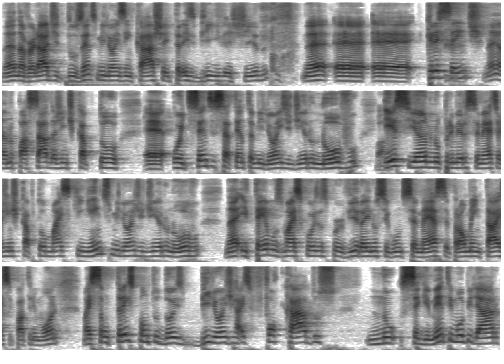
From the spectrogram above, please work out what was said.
né? Na verdade, 200 milhões em caixa e 3 bi investido, né? É, é, crescente, né? Ano passado a gente captou é, 870 milhões de dinheiro novo. Esse ano, no primeiro semestre, a gente captou mais 500 milhões de dinheiro novo, né? E temos mais coisas por vir aí no segundo semestre para aumentar esse patrimônio. Mas são 3,2 bilhões de reais focados no segmento imobiliário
